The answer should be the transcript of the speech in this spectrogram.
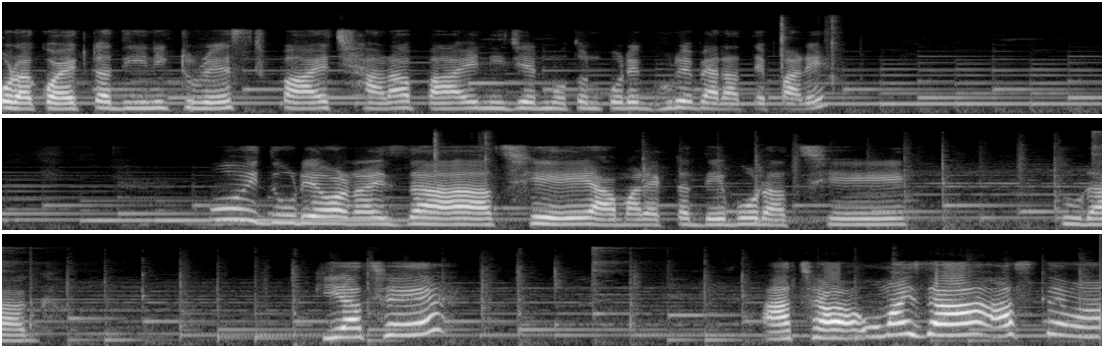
ওরা কয়েকটা দিন একটু রেস্ট পায়, ছাড়া পায়, নিজের মতন করে ঘুরে বেড়াতে পারে। ওই দূরে অনাইজা আছে, আমার একটা দেবর আছে। তুরাগ। কি আছে? আচ্ছা উমাইজা, আসতে মা।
